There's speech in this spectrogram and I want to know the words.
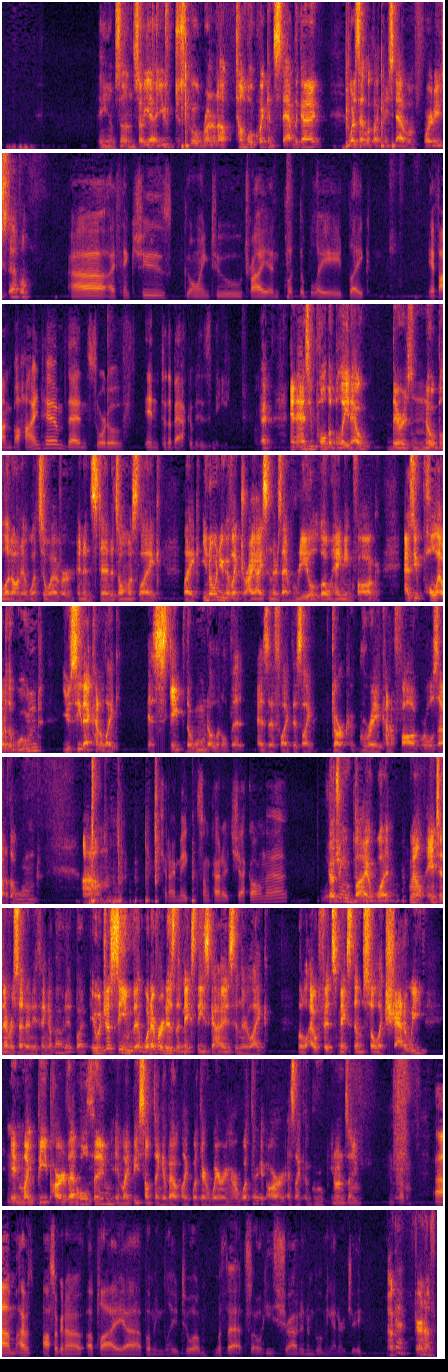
Damn, son. So yeah, you just go running up, tumble quick, and stab the guy. What does that look like when you stab him? Where do you stab him? Uh, I think she's going to try and put the blade like if I'm behind him, then sort of into the back of his knee. Okay. And as you pull the blade out, there is no blood on it whatsoever, and instead it's almost like like you know when you have like dry ice and there's that real low hanging fog. As you pull out of the wound, you see that kind of like escape the wound a little bit, as if like this like dark gray kind of fog rolls out of the wound. Um, Can I make some kind of check on that? Would- Judging by what, well, Anton never said anything about it, but it would just seem that whatever it is that makes these guys in their like little outfits makes them so like shadowy, it Mm. might be part of that whole thing. It might be something about like what they're wearing or what they are as like a group. You know what I'm saying? Okay. Um, I was also gonna apply uh, booming blade to him with that, so he's shrouded in booming energy. Okay, fair enough.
